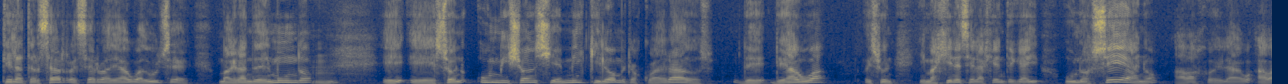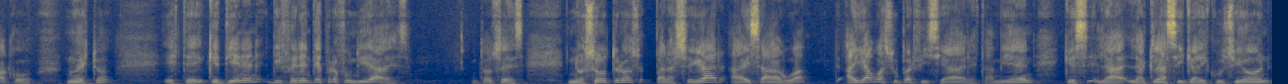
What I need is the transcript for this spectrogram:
que es la tercera reserva de agua dulce más grande del mundo. Eh, eh, son 1.100.000 kilómetros cuadrados de, agua. Es un, imagínense la gente que hay un océano abajo, del agua, abajo nuestro, este, que tienen diferentes profundidades. Entonces, nosotros para llegar a esa agua, hay aguas superficiales también, que es la, clásica discusión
